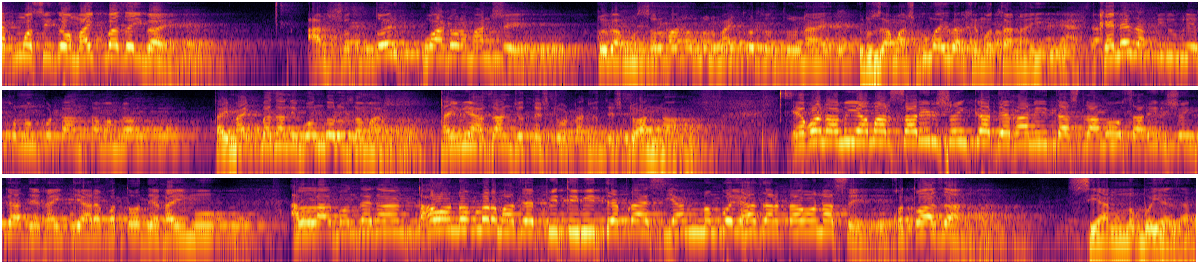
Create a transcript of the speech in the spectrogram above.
এক মসজিদও মাইক বাজাইবাই, আর সত্তর ওয়ার্ডর মানুষে কইবা মুসলমান হলোর মাইকর যন্ত্রণায় রোজা মাস ঘুমাইবার ক্ষমতা নাই। কেনে জাতির উপরে কলঙ্কটা আনতাম আমরা? তাই মাইক বাজানি বন্ধ রোজা মাস টাইমে আজান যথেষ্ট, ওটা যথেষ্ট আর না। এখন আমি আমার শারীর সংখ্যা দেখানি তাসলামও শারীর সংখ্যা দেখাইতে, আর কত দেখাইমু? আল্লাহর বন্দেগান, টাউন নগলোর মাঝে পৃথিবীতে প্রায় ছিয়ানব্বই হাজার টাউন আছে। কত হাজার? ছিয়ানব্বই হাজার।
